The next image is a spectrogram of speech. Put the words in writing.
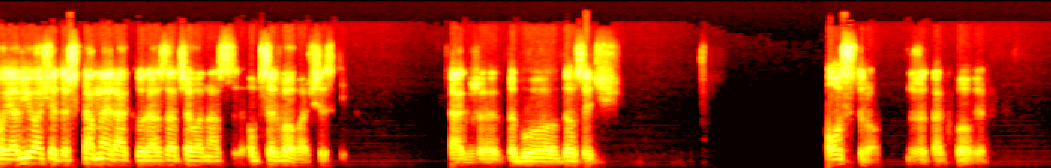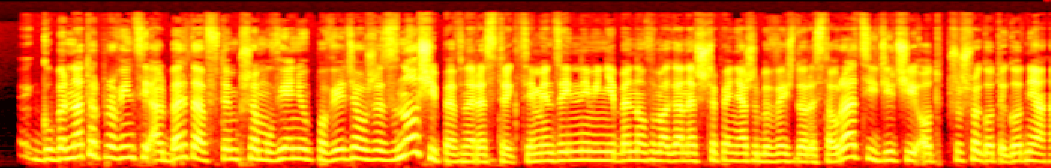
pojawiła się też kamera, która zaczęła nas obserwować wszystkich. Także to było dosyć ostro, że tak powiem. Gubernator prowincji Alberta w tym przemówieniu powiedział, że znosi pewne restrykcje. Między innymi nie będą wymagane szczepienia, żeby wejść do restauracji. Dzieci od przyszłego tygodnia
